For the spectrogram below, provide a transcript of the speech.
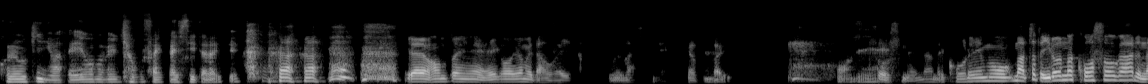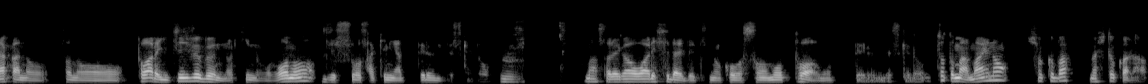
これを機にまた英語の勉強も再開していただいて。いや、本当にね、英語を読めた方がいいなと思いましたね、やっぱり。もうねそうですね。なんで、これも、まあ、ちょっといろんな構想がある中の、その、とある一部分の機能の実装を先にやってるんですけど、うんまあ、それが終わり次第別の構想もとは思ってるんですけど、ちょっとまあ、前の職場の人から、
